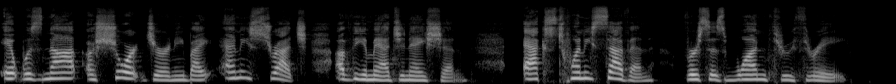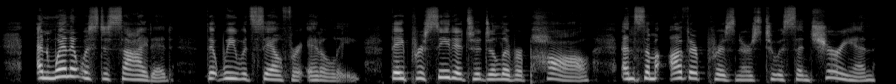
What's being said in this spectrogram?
It was not a short journey by any stretch of the imagination. Acts 27, verses 1 through 3. And when it was decided that we would sail for Italy, they proceeded to deliver Paul and some other prisoners to a centurion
